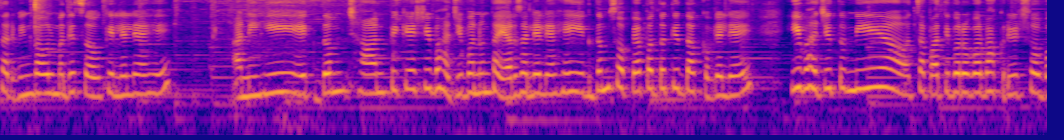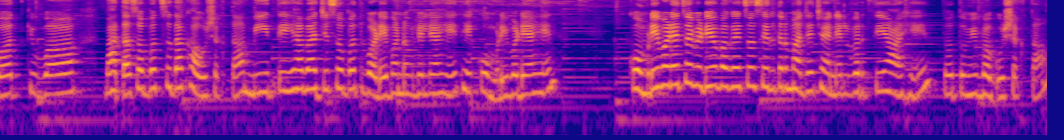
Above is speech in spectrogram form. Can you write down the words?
सर्विंग बाउलमध्ये सर्व केलेली आहे. आणि ही एकदम छानपैकी अशी भाजी बनवून तयार झालेली आहे. एकदम सोप्या पद्धतीत दाखवलेली आहे. ही भाजी तुम्ही चपातीबरोबर भाकरीसोबत किंवा भातासोबत सुद्धा खाऊ शकता. मी इथे ह्या भाजीसोबत वडे बनवलेले आहेत. हे कोंबडी वडे आहेत. कोंबडी वड्याचा व्हिडिओ बघायचा असेल तर माझ्या चॅनेलवरती आहे. तो तुम्ही बघू शकता.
